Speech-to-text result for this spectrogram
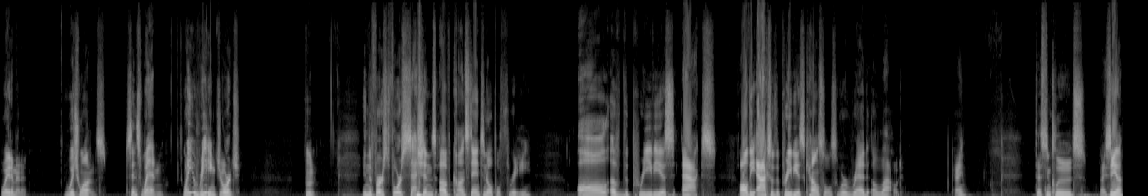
Wait a minute. Which ones? Since when? What are you reading, George? Hmm. In the first four sessions of Constantinople III, all of the previous acts, all the acts of the previous councils were read aloud. Okay? This includes Nicaea,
